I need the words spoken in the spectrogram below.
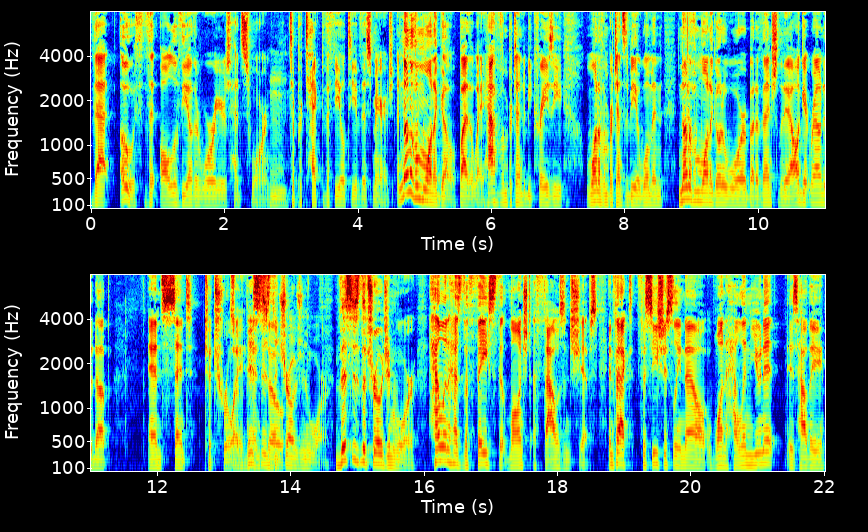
that oath that all of the other warriors had sworn hmm. to protect the fealty of this marriage. And none of them want to go, by the way. Half of them pretend to be crazy. One of them pretends to be a woman. None of them want to go to war, but eventually they all get rounded up and sent to Troy. This And is so- the Trojan War. this is the Trojan War. Helen has the face that launched a thousand ships. In fact, facetiously now, one Helen unit is how they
